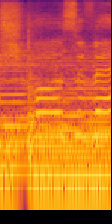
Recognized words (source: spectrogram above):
Jézushoz vezet.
